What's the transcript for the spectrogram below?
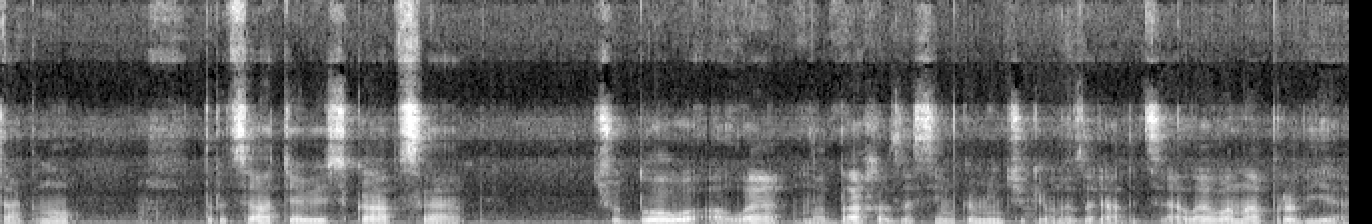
Так, ну, 30 війська це чудово, але на даха за 7 камінчиків не зарядиться. Але вона проб'є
